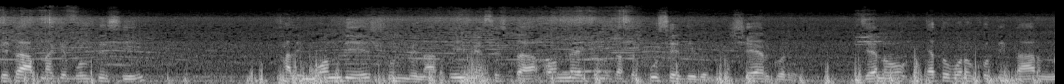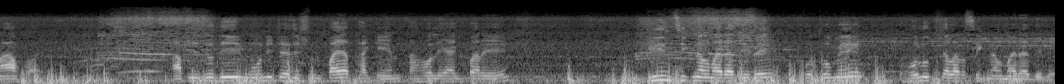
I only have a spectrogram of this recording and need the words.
সেটা আপনাকে বলতেছি। খালি মন দিয়ে শুনবেন আর এই মেসেজটা অন্য একজনের কাছে পৌঁছে দিবেন শেয়ার করে, যেন এত বড় ক্ষতি তার না হয়। আপনি যদি মনিটাইজেশন পায়া থাকেন, তাহলে একবারে গ্রিন সিগন্যাল মারা দিবে, প্রথমে হলুদ কালার সিগন্যাল মারা দিবে।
